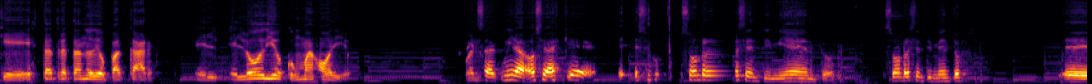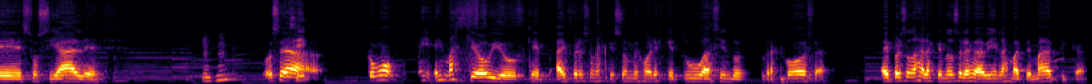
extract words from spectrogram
que está tratando de opacar el, odio con más odio. Mira, o sea, es que son resentimientos, son resentimientos eh, sociales, o sea, como es más que obvio que hay personas que son mejores que tú haciendo otras cosas. Hay personas a las que no se les da bien las matemáticas.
